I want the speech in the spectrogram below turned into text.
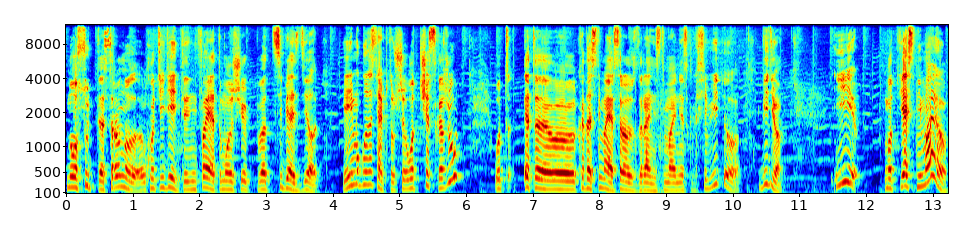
но суть-то все равно, хоть идея-то не твоя, ты можешь ее под себя сделать. Я не могу заснять, потому что вот честно скажу, вот это, э, когда снимаю, я сразу заранее снимаю несколько себе видео, видео. И вот я снимаю,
